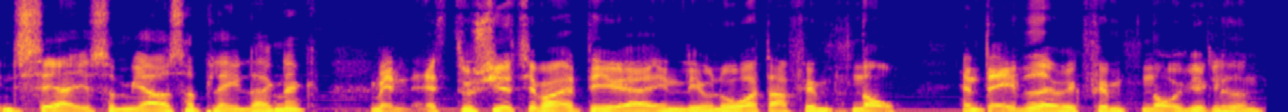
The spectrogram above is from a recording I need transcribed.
En serie, som jeg også har planlagt, ikke? Men altså, du siger til mig, at det er en Leonora, der er 15 år. Han David er jo ikke 15 år i virkeligheden.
